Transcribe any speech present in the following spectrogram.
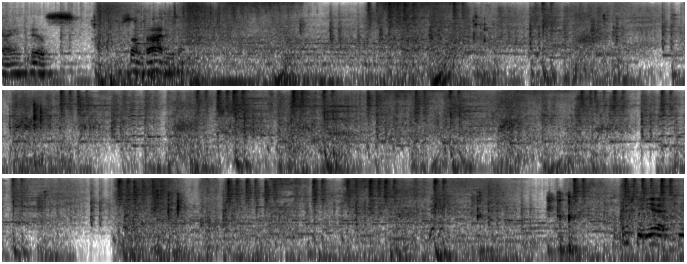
Entre os, os andares, né? Eu preferia que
